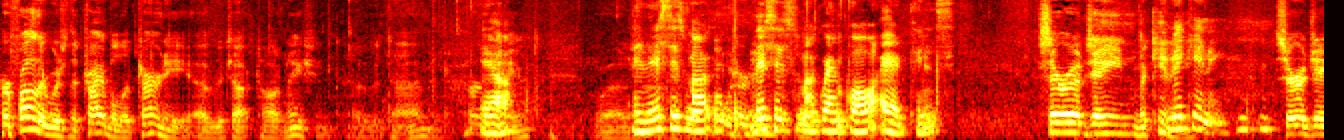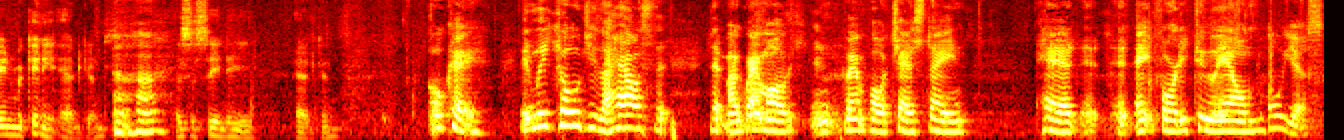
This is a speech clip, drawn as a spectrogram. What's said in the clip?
Her father was the tribal attorney of the Choctaw Nation of the time. and Yeah. Was And this is my What was her this name? is my grandpa Adkins. Sarah Jane McKinney. McKinney. Sarah Jane McKinney Adkins. Uh huh. This is C.D. Adkins. Okay. And we told you the house that that my grandma and grandpa Chastain had at, at 842 Elm Oh, yes,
